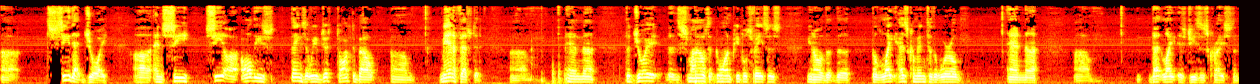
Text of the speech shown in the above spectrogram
uh, see that joy uh, and see see all these things that we've just talked about um, manifested. Um, and uh, the joy, the smiles that go on people's faces. You know, the the the light has come into the world, and uh, Um, that light is Jesus Christ, and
